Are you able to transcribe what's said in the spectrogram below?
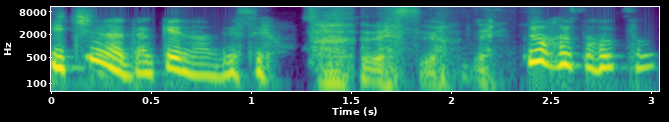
1なだけなんですよ。そうですよね。そうそうそう。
